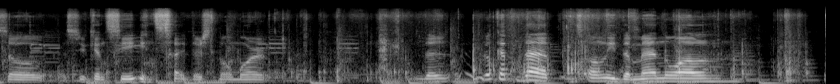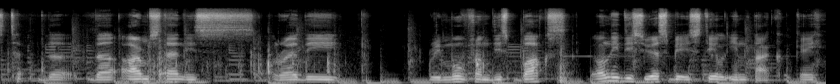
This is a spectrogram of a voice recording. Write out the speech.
so as you can see inside there's no more. The look at that. It's only the manual. The the arm stand is already removed from this box. Only this USB is still intact okay?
